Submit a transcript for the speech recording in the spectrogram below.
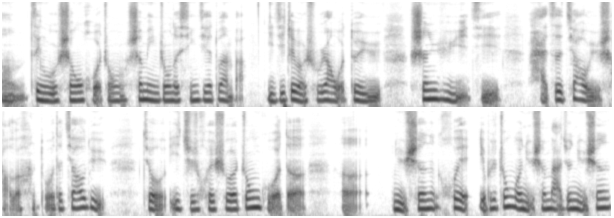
嗯进入生活中、生命中的新阶段吧。以及这本书让我对于生育以及孩子教育少了很多的焦虑，就一直会说中国的呃。女生会也不是中国女生吧，就女生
